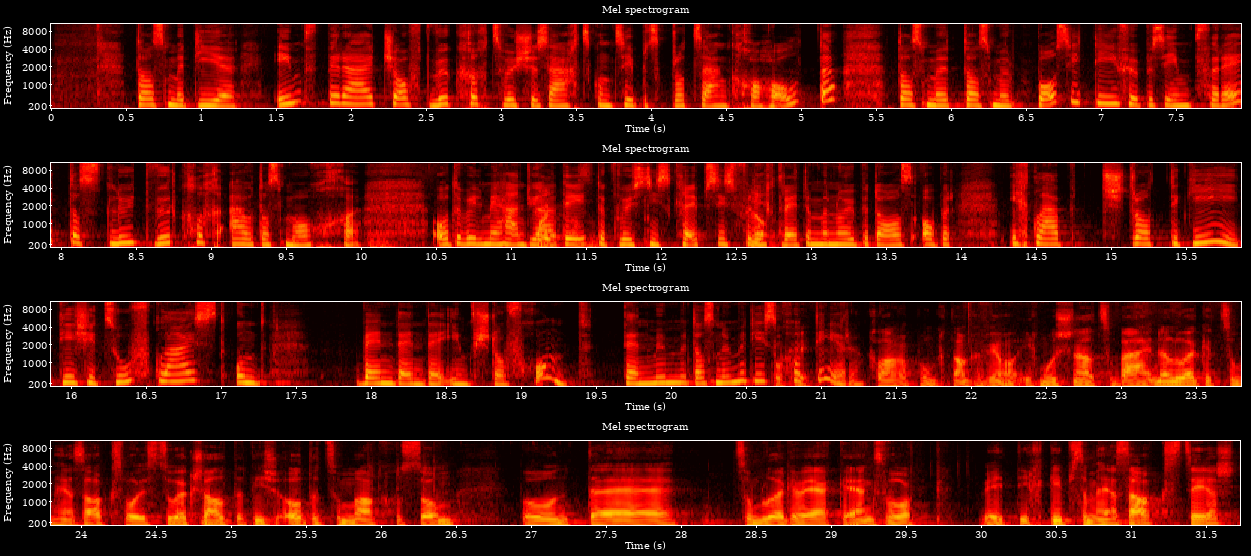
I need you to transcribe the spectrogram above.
dass man die Impfbereitschaft wirklich zwischen 60 und 70 Prozent halten kann, dass man, dass man positiv über das Impfen redet, dass die Leute wirklich auch das machen. Oder weil wir haben ja auch dort also eine gewisse Skepsis, vielleicht ja. reden wir noch über das, aber ich glaube, die Strategie, die ist jetzt aufgeleistet und wenn dann der Impfstoff kommt, dann müssen wir das nicht mehr diskutieren. Okay. Klarer Punkt, danke vielmals. Ich muss schnell zu beiden schauen, zum Herrn Sachs, der uns zugeschaltet ist, oder zum Markus Somm. Und äh, zum schauen, wer gerne das Wort will. Ich gebe es dem Herrn Sachs zuerst.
